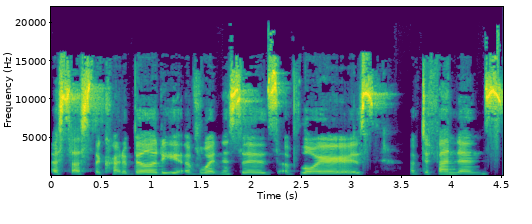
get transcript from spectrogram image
assess the credibility of witnesses, of lawyers, of defendants.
